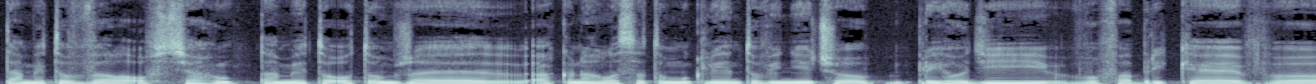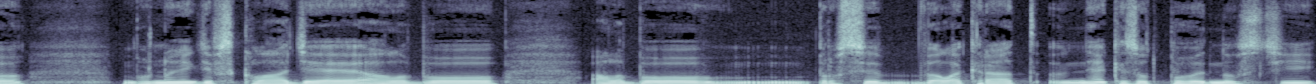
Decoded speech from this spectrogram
tam je to veľa o vzťahu. Tam je to o tom, že ako náhle sa tomu klientovi niečo prihodí vo fabrike, v, možno niekde v sklade, alebo, alebo proste veľakrát nejaké zodpovednosti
